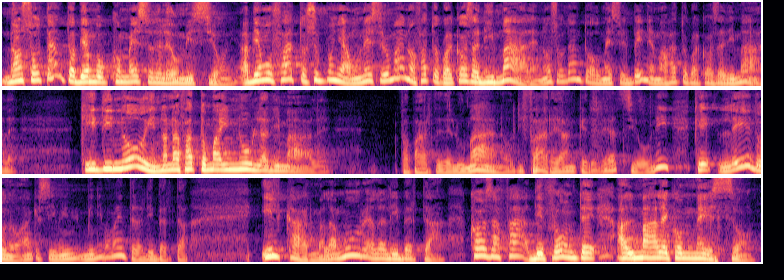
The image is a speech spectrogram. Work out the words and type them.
Non soltanto abbiamo commesso delle omissioni, abbiamo fatto, supponiamo, un essere umano ha fatto qualcosa di male, non soltanto ha omesso il bene, ma ha fatto qualcosa di male. Chi di noi non ha fatto mai nulla di male? Fa parte dell'umano di fare anche delle azioni che ledono, anche se minimamente, la libertà. Il karma, l'amore alla libertà, cosa fa di fronte al male commesso?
